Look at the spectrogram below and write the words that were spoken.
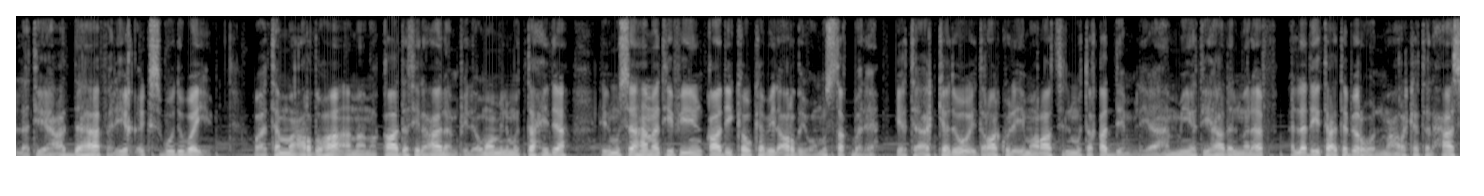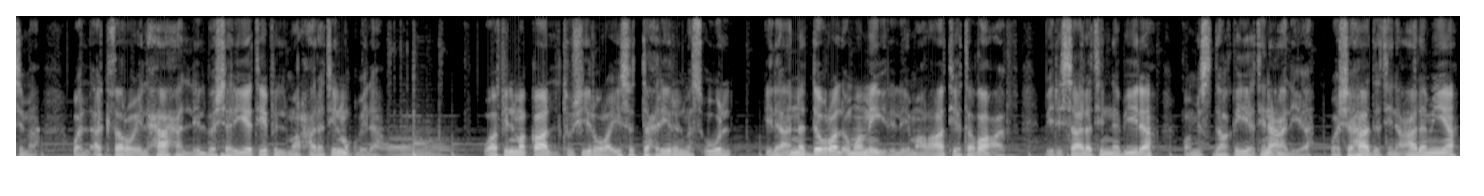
التي أعدها فريق إكسبو دبي وتم عرضها أمام قادة العالم في الأمم المتحدة للمساهمة في إنقاذ كوكب الأرض ومستقبله. يتأكد إدراك الإمارات المتقدم لأهمية هذا الملف الذي تعتبره المعركة الحاسمة والأكثر إلحاحا للبشرية في المرحلة المقبلة. وفي المقال تشير رئيس التحرير المسؤول إلى أن الدور الأممي للإمارات يتضاعف برسالة نبيلة ومصداقية عالية وشهادة عالمية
